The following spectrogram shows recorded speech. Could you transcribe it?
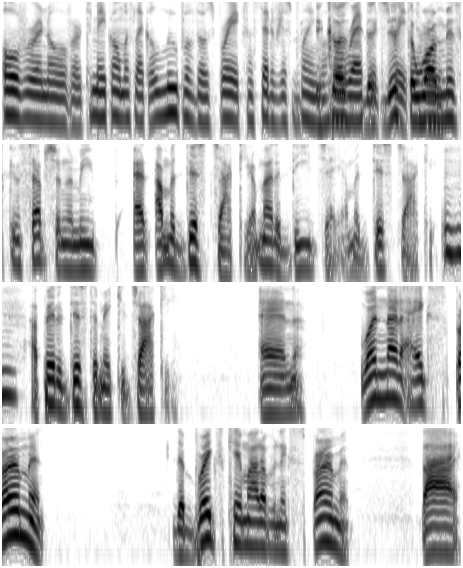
over and over, to make almost like a loop of those breaks instead of just playing because the whole record th- this straight the through? one misconception of me I'm a disc jockey. I'm not a DJ. I'm a disc jockey. Mm-hmm. I play the disc to make you jockey. And one night I experiment. The breaks came out of an experiment by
